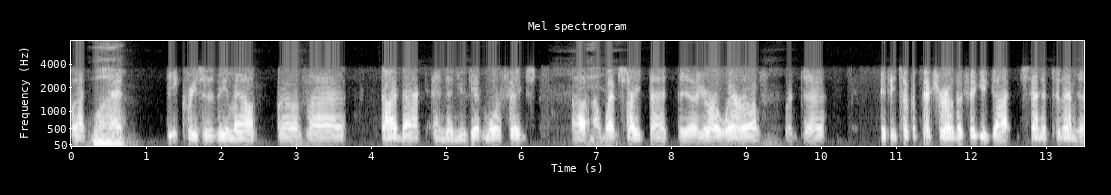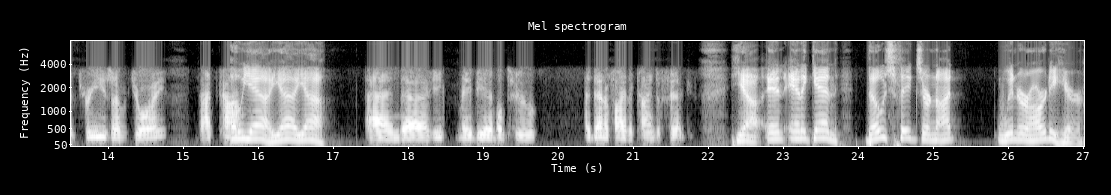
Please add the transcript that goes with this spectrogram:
but Wow. that decreases the amount of uh, dieback, and then you get more figs. Uh, a website that uh, you're aware of would, uh, if you took a picture of the fig you got, send it to them to treesofjoy.com Oh yeah, yeah, yeah. and uh, he may be able to identify the kind of fig. Yeah, and and again, those figs are not winter hardy here.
